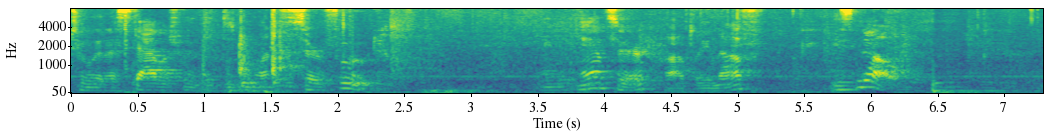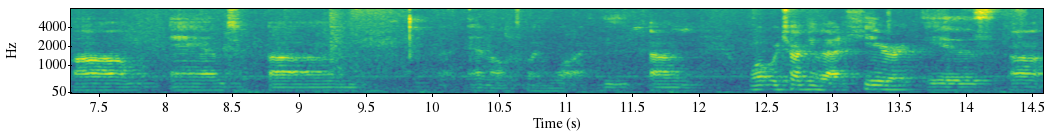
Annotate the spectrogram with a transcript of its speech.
to an establishment that didn't want to serve food. And the answer, oddly enough, is no. Um, And, um, and I'll explain why. The, um, what we're talking about here is uh,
